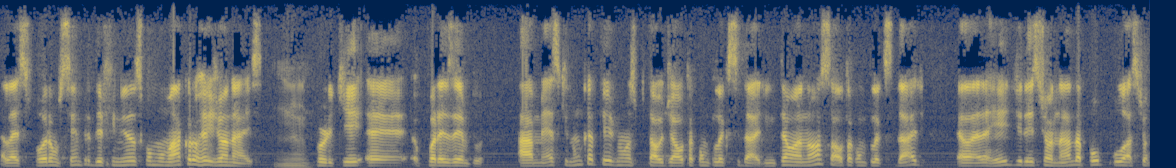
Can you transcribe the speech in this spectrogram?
elas foram sempre definidas como macro-regionais. Hum. Porque, é, por exemplo, a MESC nunca teve um hospital de alta complexidade. Então, a nossa alta complexidade ela era redirecionada à população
